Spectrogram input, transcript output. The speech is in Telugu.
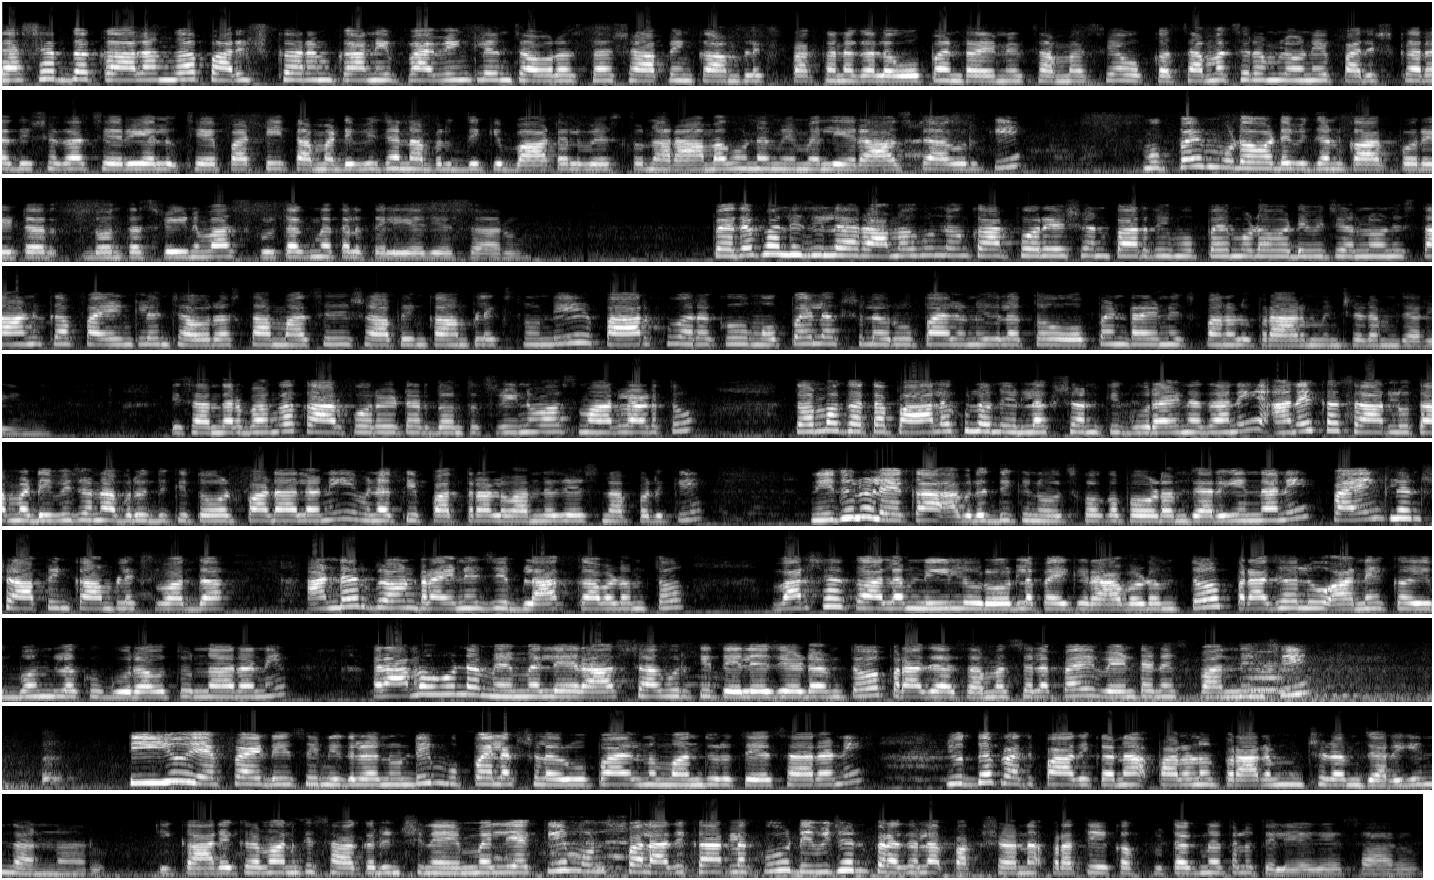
దశాబ్ద కాలంగా పరిష్కారం కాని పవింక్లన్ చౌరస్తా షాపింగ్ కాంప్లెక్స్ పక్కన గల ఓపెన్ డ్రైనేజ్ సమస్య ఒక సంవత్సరంలోనే పరిష్కార దిశగా చర్యలు చేపట్టి తమ డివిజన్ అభివృద్ధికి బాటలు వేస్తున్న రామగుండం ఎమ్మెల్యే రాజ్ ఠాగూర్కి ముప్పై మూడవ డివిజన్ కార్పొరేటర్ దొంత శ్రీనివాస్ కృతజ్ఞతలు తెలియజేశారు. పెదపల్లి జిల్లా రామగుండం కార్పొరేషన్ పరిధి ముప్పై మూడవ డివిజన్లోని స్థానిక ఫైంక్లన్ చౌరస్తా మసీద్ షాపింగ్ కాంప్లెక్స్ నుండి పార్క్ వరకు ముప్పై లక్షల రూపాయల నిధులతో ఓపెన్ డ్రైనేజ్ పనులు ప్రారంభించడం జరిగింది. ఈ సందర్భంగా కార్పొరేటర్ దొంత శ్రీనివాస్ మాట్లాడుతూ తమ గత పాలకుల నిర్లక్ష్యానికి గురైనదని అనేక సార్లు తమ డివిజన్ అభివృద్ధికి తోడ్పడాలని వినతి పత్రాలు అందజేసినప్పటికీ నిధులు లేక అభివృద్ధికి నోచుకోకపోవడం జరిగిందని ఫైన్క్లెన్ షాపింగ్ కాంప్లెక్స్ వద్ద అండర్ గ్రౌండ్ డ్రైనేజీ బ్లాక్ కావడంతో వర్షాకాలం నీళ్ళు రోడ్లపైకి రావడంతో ప్రజలు అనేక ఇబ్బందులకు గురవుతున్నారని రామగుండం ఎమ్మెల్యే రాజ్ ఠాగూర్కి తెలియజేయడంతో ప్రజా సమస్యలపై వెంటనే స్పందించి టీయూఎఫ్ఐడిసి నిధుల నుండి ముప్పై లక్షల రూపాయలను మంజూరు చేశారని యుద్ధ ప్రతిపాదికన పనులను ప్రారంభించడం జరిగిందన్నారు. ఈ కార్యక్రమానికి సహకరించిన ఎమ్మెల్యేకి మున్సిపల్ అధికారులకు డివిజన్ ప్రజల పక్షాన ప్రత్యేక కృతజ్ఞతలు తెలియజేశారు.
